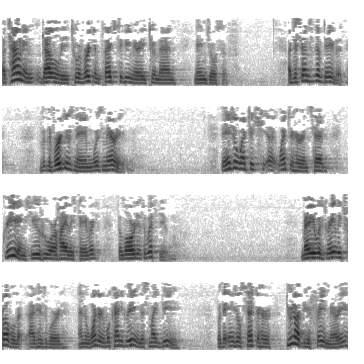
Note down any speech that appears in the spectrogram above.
a town in Galilee, to a virgin pledged to be married to a man named Joseph, a descendant of David. The virgin's name was Mary. The angel went to, uh, went to her and said, Greetings, you who are highly favored. The Lord is with you. Mary was greatly troubled at his word and wondered what kind of greeting this might be. But the angel said to her, Do not be afraid, Mary.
